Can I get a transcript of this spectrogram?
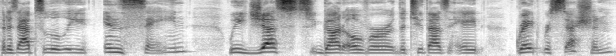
that is absolutely insane. We just got over the 2008 Great Recession.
